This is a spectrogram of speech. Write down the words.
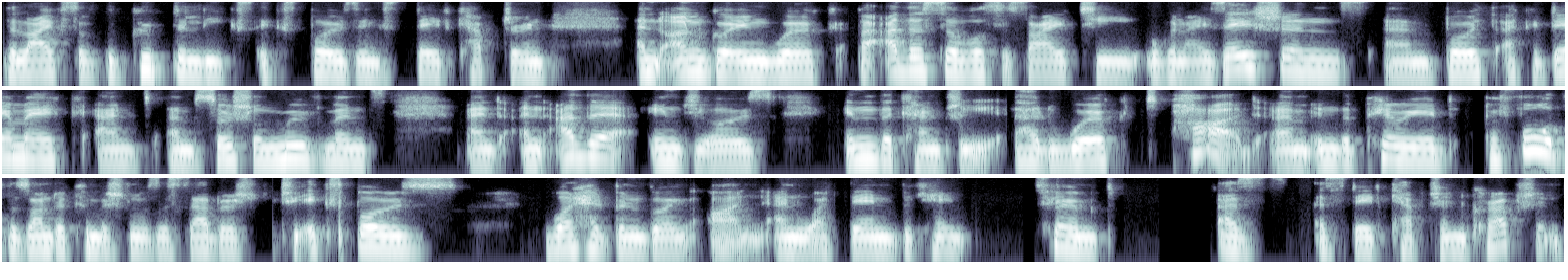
the likes of the Gupta leaks exposing state capture and, and ongoing work by other civil society organizations, um, both academic and um, social movements and, and other NGOs in the country had worked hard um, in the period before the Zondo Commission was established to expose what had been going on and what then became termed as a state capture and corruption.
